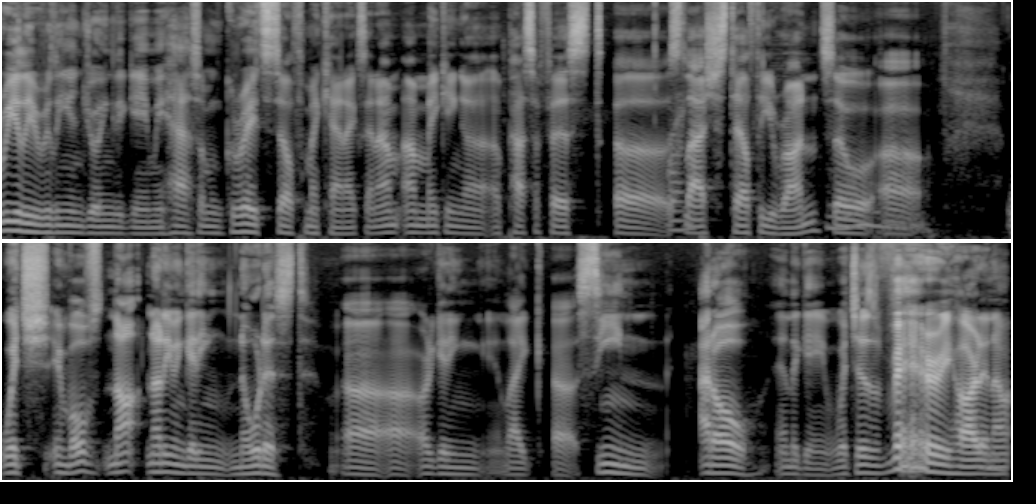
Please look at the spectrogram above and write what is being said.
really, really enjoying the game. It has some great stealth mechanics, and I'm I'm making a, a pacifist uh, slash stealthy run. So, uh, Mm. which involves not not even getting noticed uh, uh, or getting like uh, seen at all in the game, which is very hard, and I,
